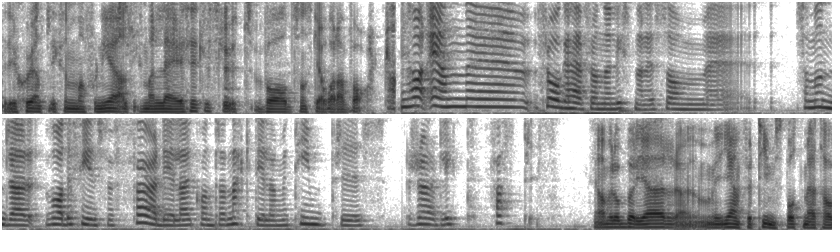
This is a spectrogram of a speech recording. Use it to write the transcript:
Så det är skönt liksom, man får ner allting, man lär sig till slut vad som ska vara vart. Vi har en eh, fråga här från en lyssnare som, eh, som undrar vad det finns för fördelar kontra nackdelar med timpris, rörligt, fastpris. Ja, om vi då börjar, om vi jämför Timspot med att ha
